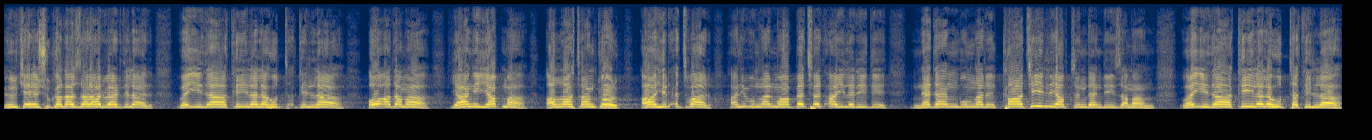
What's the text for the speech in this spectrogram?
ülkeye şu kadar zarar verdiler. Ve izâ kîle lehuttakillâh o adama yani yapma Allah'tan kork ahiret var hani bunlar muhabbet fedaileriydi neden bunları katil yaptın dendiği zaman ve izâ kîle lehuttakillâh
